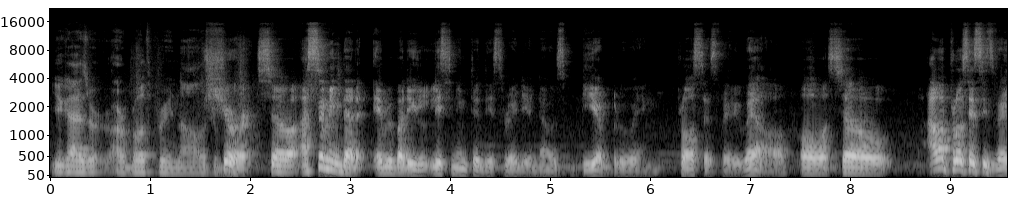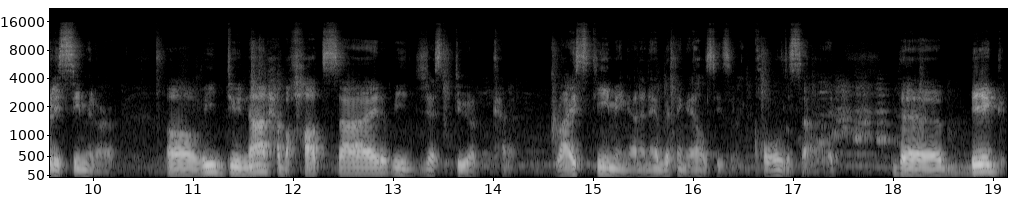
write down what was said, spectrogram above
you guys are, are both pretty knowledgeable. Sure. So, assuming that everybody listening to this radio knows beer brewing process very well, or so our process is very similar. Uh, we do not have a hot side. We just do a kind of rice steaming, and then everything else is a cold side. The big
